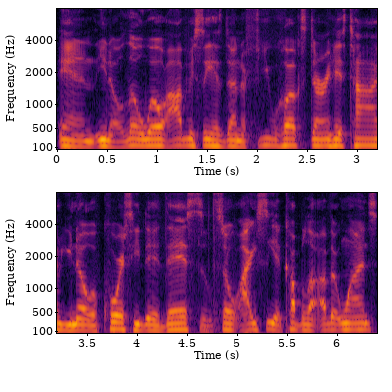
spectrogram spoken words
and you know Lil Will obviously has done a few hooks during his time. You know, of course he did this, so icy a couple of other ones,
